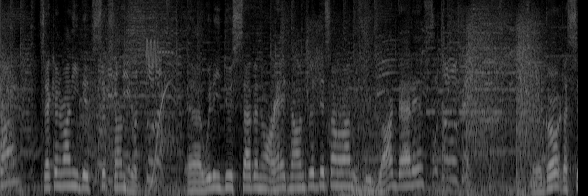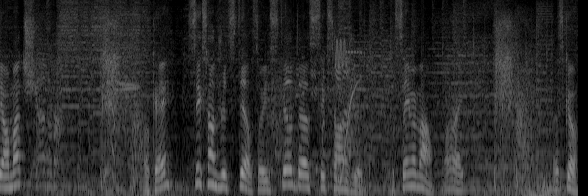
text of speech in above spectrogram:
round, second round he did 600. Uh, will he do 7 or 800 this time around if you block that is? There we go. Let's see how much. Okay. 600 still, so he still does 600. The same amount. Alright. Let's go.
